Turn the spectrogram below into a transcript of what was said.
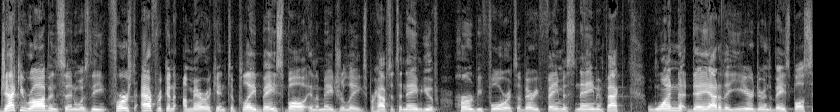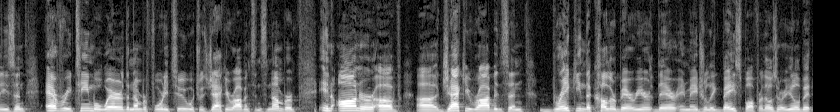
Jackie Robinson was the first African American to play baseball in the major leagues. Perhaps it's a name you've heard before. It's a very famous name. In fact, one day out of the year during the baseball season, every team will wear the number 42, which was Jackie Robinson's number, in honor of uh, Jackie Robinson breaking the color barrier there in Major League Baseball. For those who are a little bit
